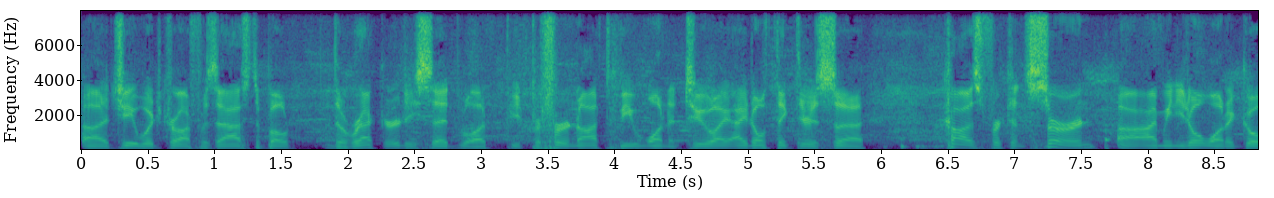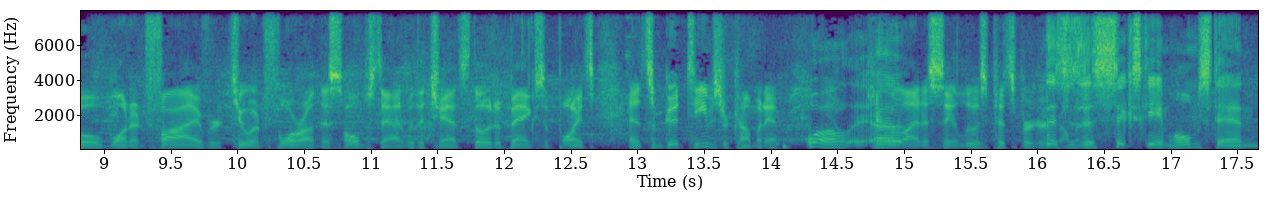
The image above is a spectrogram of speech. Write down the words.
Uh, Jay Woodcroft was asked about the record. He said, "Well, he'd prefer not to be one and two. I, I don't think there's uh, cause for concern. Uh, I mean, you don't want to go one and five or two and four on this homestand with a chance, though, to bank some points. And some good teams are coming in. Well, you know, Carolina, St. Louis, Pittsburgh. this is a six-game homestand.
